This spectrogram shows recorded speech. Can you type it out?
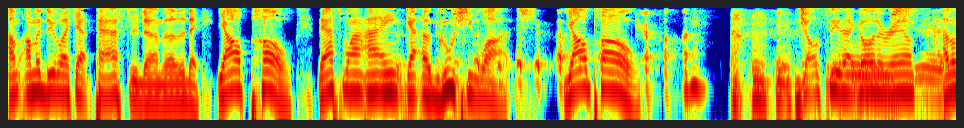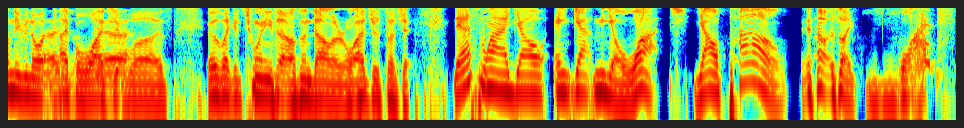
I'm, I'm gonna do like that pastor done the other day. Y'all poll. That's why I ain't got a Gucci watch. Y'all poll. Did y'all see that going around? I don't even know what type saw- of watch yeah. it was. It was like a twenty thousand dollar watch or shit. That's why y'all ain't got me a watch. Y'all po. And I was like, what?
